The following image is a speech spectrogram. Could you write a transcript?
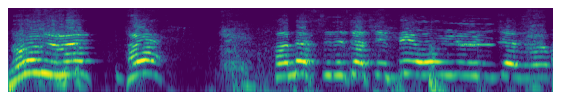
Ne oluyor lan? He? Anasını satayım bir oyun oynayacağız. Ramazan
